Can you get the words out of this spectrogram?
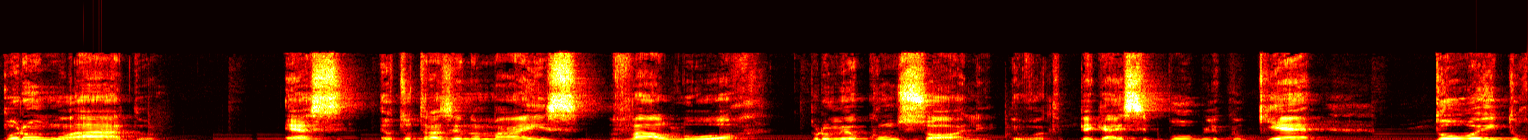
por um lado, esse- eu tô trazendo mais valor pro meu console. Eu vou pegar esse público que é doido,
